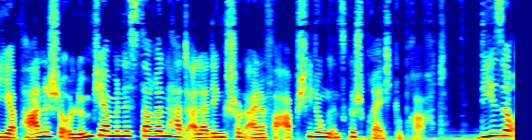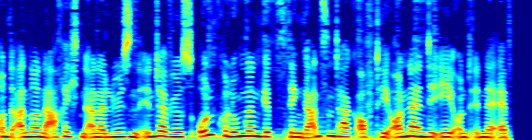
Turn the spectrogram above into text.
Die japanische Olympiaministerin hat allerdings schon eine Verabschiedung ins Gespräch gebracht. Diese und andere Nachrichtenanalysen, Interviews und Kolumnen gibt's den ganzen Tag auf t-online.de und in der App.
